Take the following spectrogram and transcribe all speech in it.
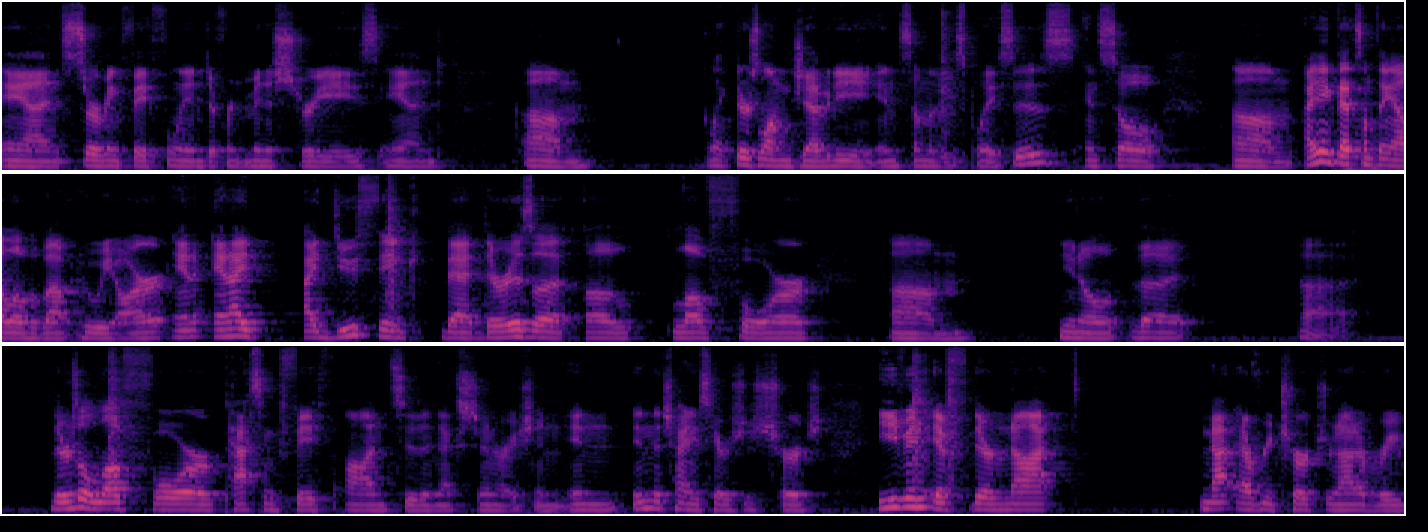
and serving faithfully in different ministries, and um, like there's longevity in some of these places, and so um, I think that's something I love about who we are, and and I I do think that there is a, a love for um, you know the uh, there's a love for passing faith on to the next generation in in the Chinese Heritage Church, even if they're not not every church or not every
